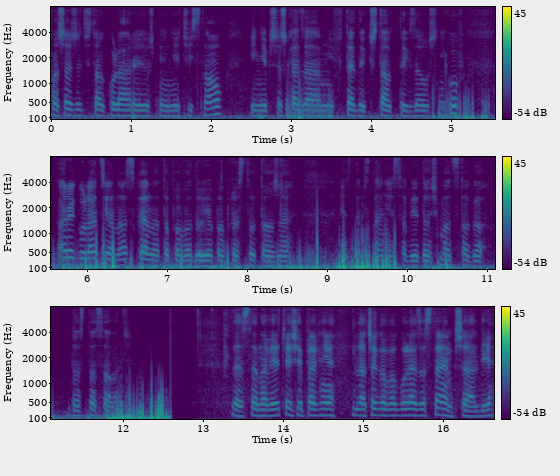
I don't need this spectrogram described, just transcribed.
poszerzyć te okulary, już mnie nie cisną i nie przeszkadza mi wtedy kształt tych załączników, a regulacja noska no to powoduje po prostu to, że jestem w stanie sobie dość mocno go dostosować. Zastanawiacie się pewnie, dlaczego w ogóle zostałem przy Albie.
